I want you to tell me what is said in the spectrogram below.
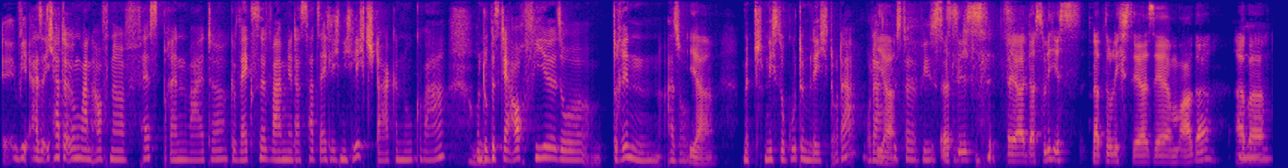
wie, also ich hatte irgendwann auf eine Festbrennweite gewechselt, weil mir das tatsächlich nicht lichtstark genug war. Mhm. Und du bist ja auch viel so drin, also ja. mit nicht so gutem Licht, oder? Oder ja. ist da, wie ist das, das Licht? Ist, ja, das Licht ist natürlich sehr, sehr mager, aber mhm.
